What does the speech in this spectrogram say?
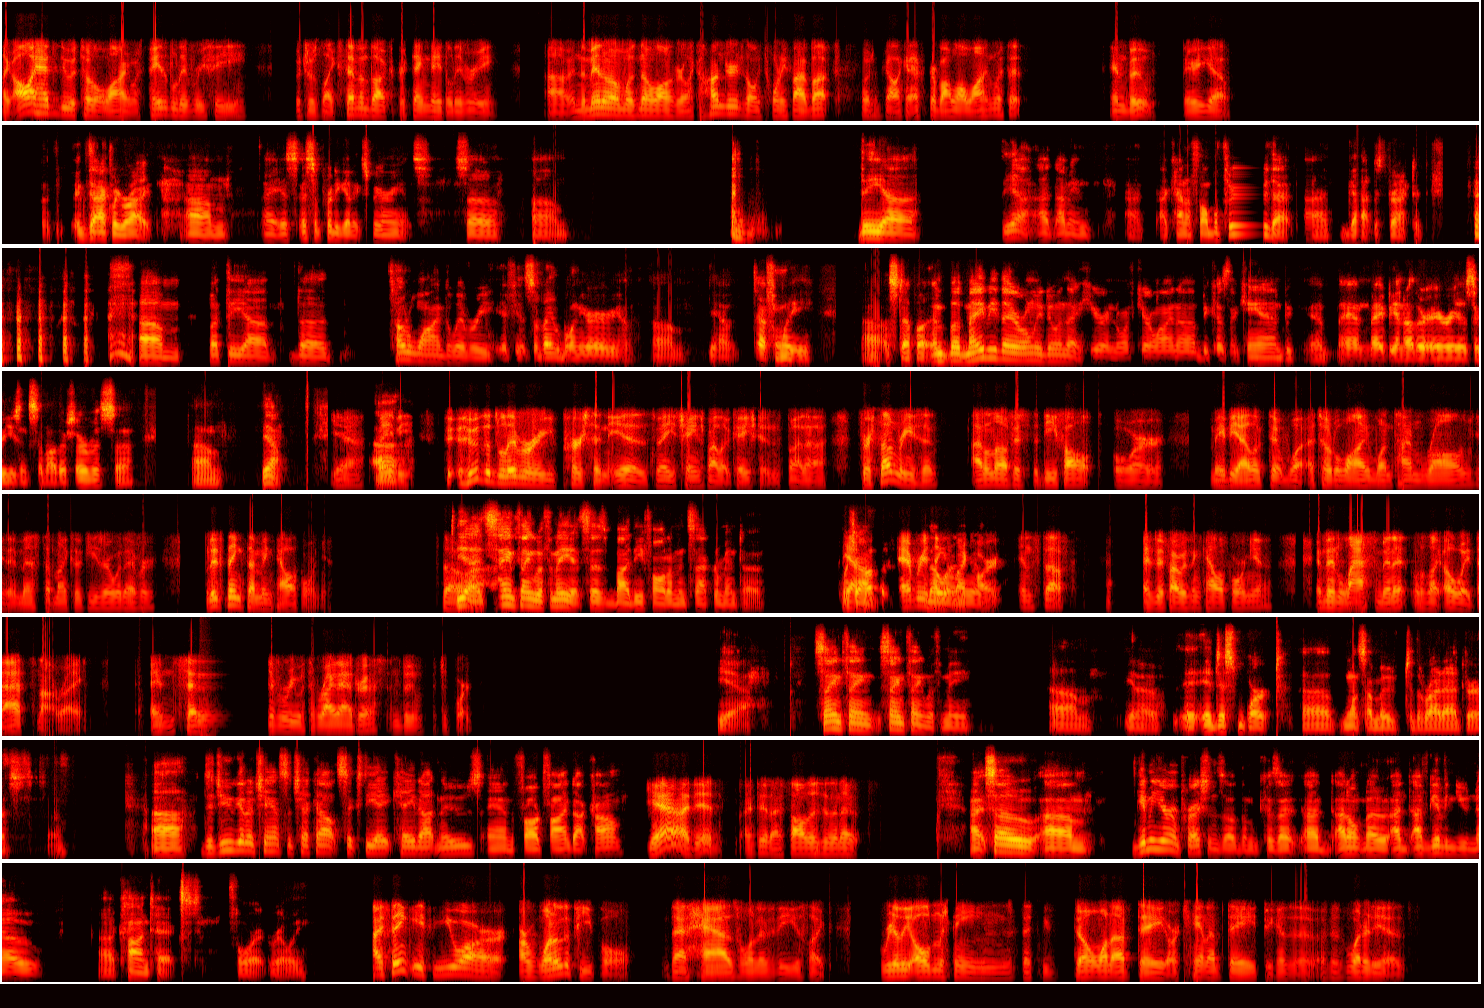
Like all I had to do with Total Wine was pay the delivery fee, which was like seven bucks for same day delivery, uh, and the minimum was no longer like a hundred, it's only twenty five bucks. So I just got like an extra bottle of wine with it, and boom, there you go. Exactly right. Um, it's it's a pretty good experience. So um, the uh, yeah, I, I mean, I, I kind of fumbled through that. I got distracted. um, but the uh, the total wine delivery, if it's available in your area, um, you know, definitely uh, a step up. And but maybe they're only doing that here in North Carolina because they can, and maybe in other areas they're using some other service. So um, yeah, Yeah, uh, maybe. Who who the delivery person is may change by location, but uh, for some reason, I don't know if it's the default or maybe I looked at what a total wine one time wrong and it messed up my cookies or whatever. But it thinks I'm in California. So yeah. uh, same thing with me. It says by default I'm in Sacramento, which yeah, I put everything in my near. cart and stuff as if I was in California, and then last minute was like, oh wait, that's not right, and set delivery with the right address, and boom, it just worked. Yeah, same thing. Same thing with me. Um, you know, it, it just worked uh, once I moved to the right address. So. Uh, did you get a chance to check out 68k.news and frogfind.com? Yeah, I did. I did. I saw those in the notes. All right, so um, give me your impressions of them because I, I I don't know. I, I've given you no uh, context for it really. I think if you are are one of the people that has one of these like really old machines that you don't want to update or can't update because of, of what it is,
